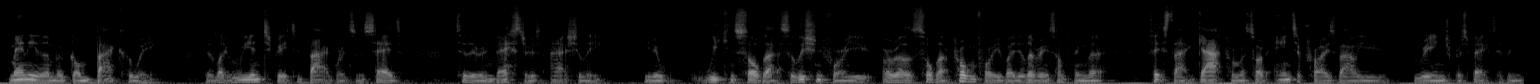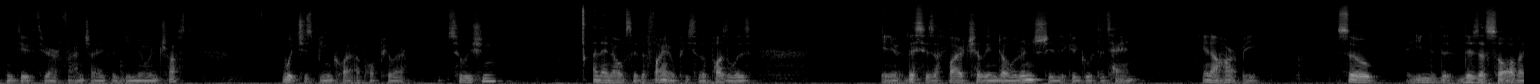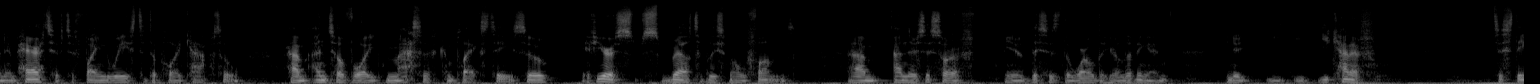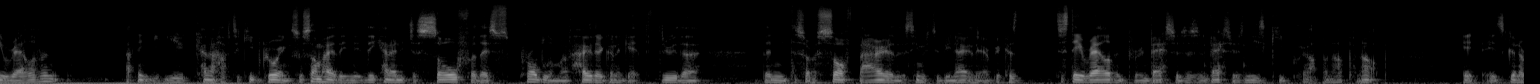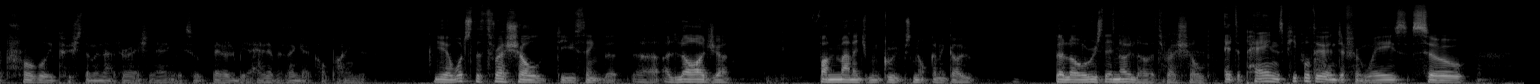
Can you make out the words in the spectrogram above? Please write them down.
many of them have gone back the way. They've like reintegrated backwards and said, to their investors, actually, you know, we can solve that solution for you, or rather solve that problem for you by delivering something that fits that gap from a sort of enterprise value range perspective, and you can do it through our franchise that you know and trust, which has been quite a popular solution. And then obviously the final piece of the puzzle is, you know, this is a five trillion dollar industry that could go to ten in a heartbeat. So you know, th- there's a sort of an imperative to find ways to deploy capital um, and to avoid massive complexity. So if you're a s- relatively small fund um, and there's this sort of, you know, this is the world that you're living in, you know, y- you kind of, to stay relevant, I think you, you kind of have to keep growing. So somehow they, they kind of need to solve for this problem of how they're going to get through the, the, the sort of soft barrier that seems to be out there because to stay relevant for investors as investors needs to keep going up and up and up it, it's going to probably push them in that direction anyway. So better to be ahead of it than get caught behind it. Yeah, what's the threshold? Do you think that uh, a larger fund management group's not going to go below, or is there no lower threshold? It depends. People do it in different ways. So,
